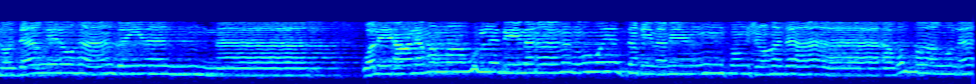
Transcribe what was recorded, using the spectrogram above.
نداولها بين الناس. وليعلم الله الذين آمنوا ويتخذ منكم شهداء والله لا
